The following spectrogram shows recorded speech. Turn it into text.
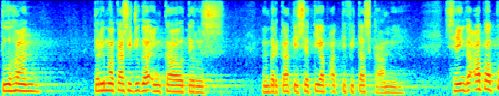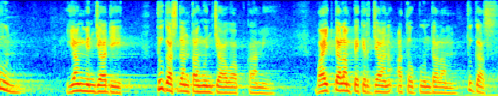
Tuhan, terima kasih juga Engkau terus memberkati setiap aktivitas kami, sehingga apa pun yang menjadi tugas dan tanggung jawab kami, baik dalam pekerjaan ataupun dalam tugas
